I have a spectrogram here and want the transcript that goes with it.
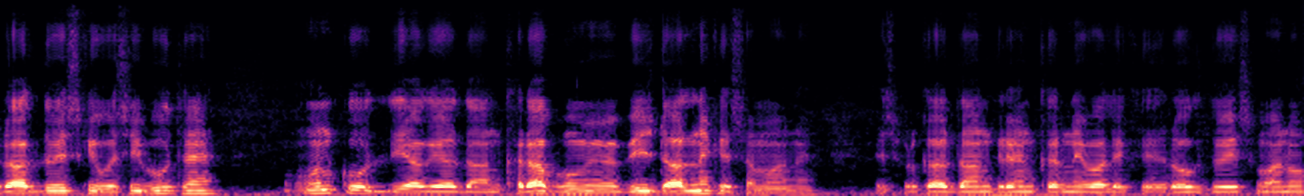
राग द्वेष के वशीभूत हैं, उनको दिया गया दान खराब भूमि में बीज डालने के समान है। इस प्रकार दान ग्रहण करने वाले के रोग द्वेष मानो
